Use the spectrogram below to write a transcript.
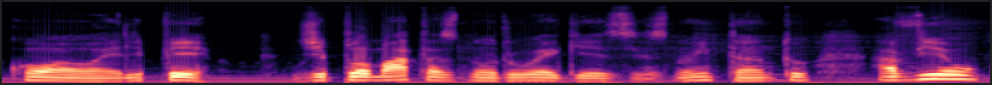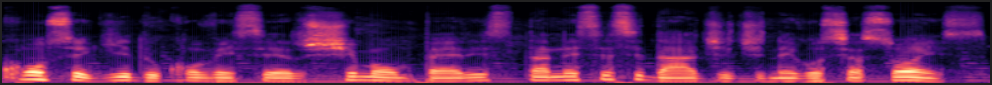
com a OLP. Diplomatas noruegueses, no entanto, haviam conseguido convencer Shimon Peres da necessidade de negociações.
